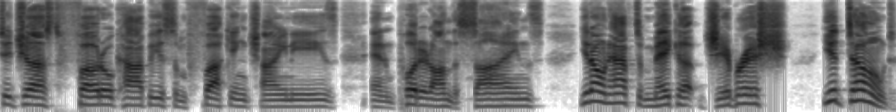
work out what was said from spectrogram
to just photocopy some fucking Chinese and put it on the signs. You don't have to make up gibberish. You don't.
